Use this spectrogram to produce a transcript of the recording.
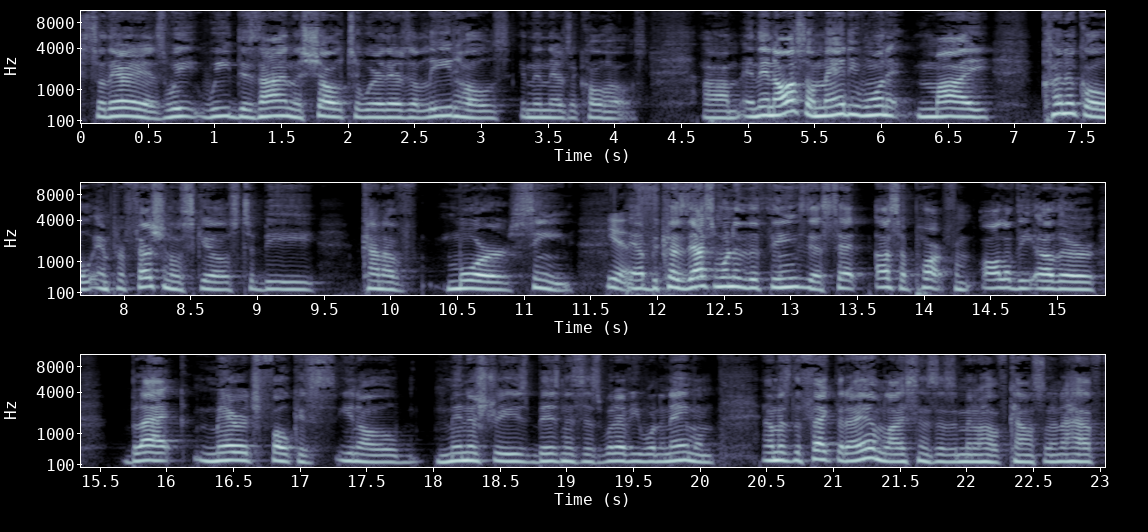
so there it is. We we designed the show to where there's a lead host and then there's a co-host, um, and then also Mandy wanted my clinical and professional skills to be kind of more seen. Yes. Yeah, because that's one of the things that set us apart from all of the other black marriage focused, you know, ministries, businesses, whatever you want to name them. Um, is the fact that I am licensed as a mental health counselor and I have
